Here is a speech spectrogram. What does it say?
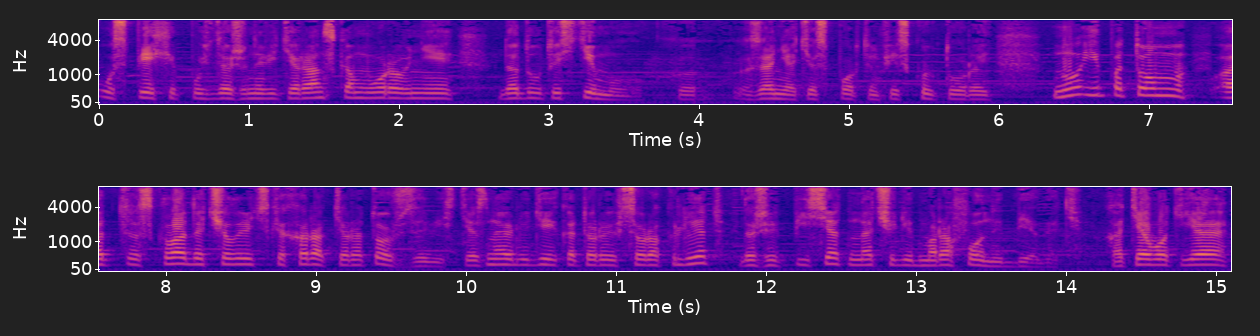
успехи, пусть даже на ветеранском уровне, дадут и стимул занятия спортом, физкультурой. Ну и потом от склада человеческого характера тоже зависит. Я знаю людей, которые в 40 лет, даже в 50 начали марафоны бегать. Хотя вот я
